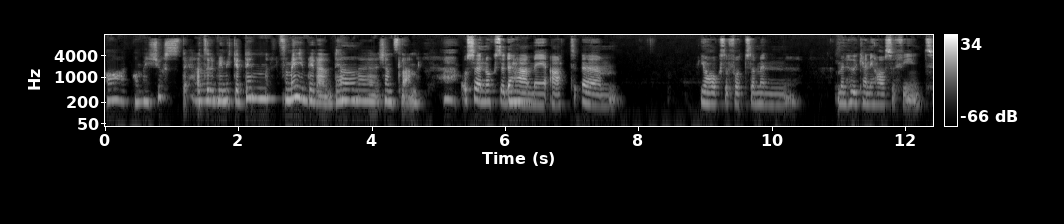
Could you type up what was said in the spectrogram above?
ja, men just det, att det Mm. blir mycket den, för mig blir det den Ja. eh, känslan. Och sen också det här Mm. med att ehm, jag har också fått så men, men hur kan ni ha så fint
